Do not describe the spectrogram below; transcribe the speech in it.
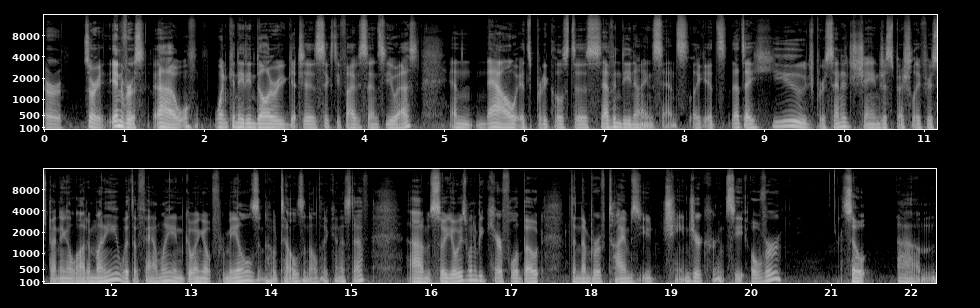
or sorry, inverse. Uh, one Canadian dollar you get to 65 cents US, and now it's pretty close to 79 cents. Like it's that's a huge percentage change, especially if you're spending a lot of money with a family and going out for meals and hotels and all that kind of stuff. Um, so you always want to be careful about the number of times you change your currency over. So, um,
